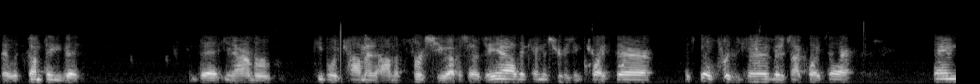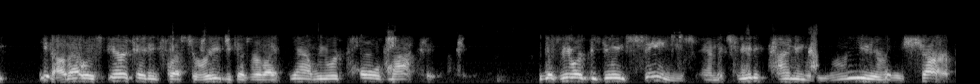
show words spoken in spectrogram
that was something that, that, you know, I remember people would comment on the first few episodes, yeah, the chemistry isn't quite there. It's still pretty good, but it's not quite there. And, you know, that was irritating for us to read because we're like, yeah, we were told not to. Because we would be doing scenes and the comedic timing would be really, really sharp.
